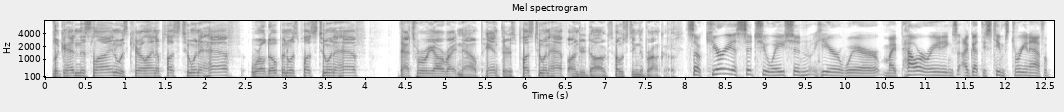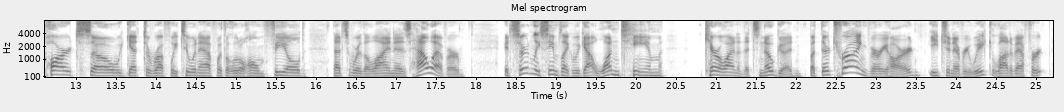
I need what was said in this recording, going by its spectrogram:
Look ahead in this line was Carolina plus two and a half. World Open was plus two and a half. That's where we are right now. Panthers plus two and a half underdogs hosting the Broncos. So curious situation here where my power ratings, I've got these teams three and a half apart, so we get to roughly two and a half with a little home field. That's where the line is. However, it certainly seems like we got one team, Carolina, that's no good, but they're trying very hard each and every week. A lot of effort,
